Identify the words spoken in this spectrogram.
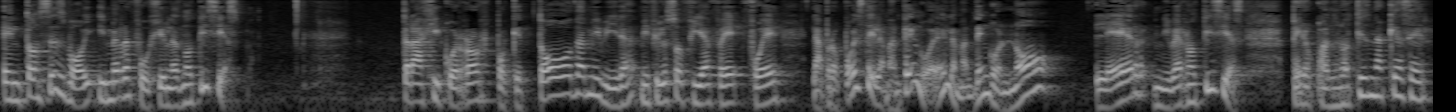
Entonces voy y me refugio en las noticias trágico error, porque toda mi vida, mi filosofía fue, fue la propuesta y la mantengo, ¿eh? la mantengo, no leer ni ver noticias. Pero cuando no tienes nada que hacer,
